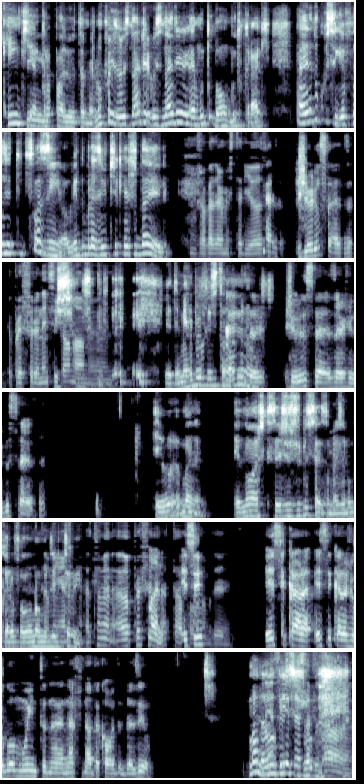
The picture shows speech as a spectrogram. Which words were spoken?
Quem que Quem? atrapalhou também? Não foi o Snyder. O Snyder é muito bom, muito craque, mas ele não conseguia fazer tudo sozinho. Alguém do Brasil tinha que ajudar ele. Um jogador misterioso. Júlio César. Eu prefiro nem citar o nome. mano. Eu também não prefiro citar o nome, não. César. Júlio César, Júlio César. Eu, mano, eu não acho que seja Júlio César, mas eu não quero falar o nome Também dele acho- também. Eu também. Eu prefiro Mano, esse- falar o nome dele. Esse cara, esse cara jogou muito na, na final da Copa do Brasil? Mano, eu não vi esse jogo. final.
